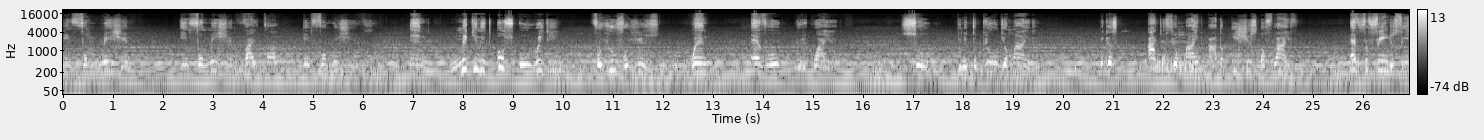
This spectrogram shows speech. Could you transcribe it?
information, information, vital information, and making it also ready for you for use whenever you require. So you need to build your mind because out of your mind are the issues of life. Everything you see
